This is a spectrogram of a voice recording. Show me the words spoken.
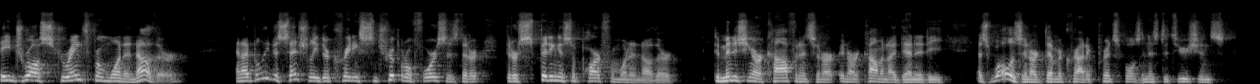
They draw strength from one another and I believe essentially they're creating centripetal forces that are that are spitting us apart from one another, diminishing our confidence in our in our common identity, as well as in our democratic principles and institutions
